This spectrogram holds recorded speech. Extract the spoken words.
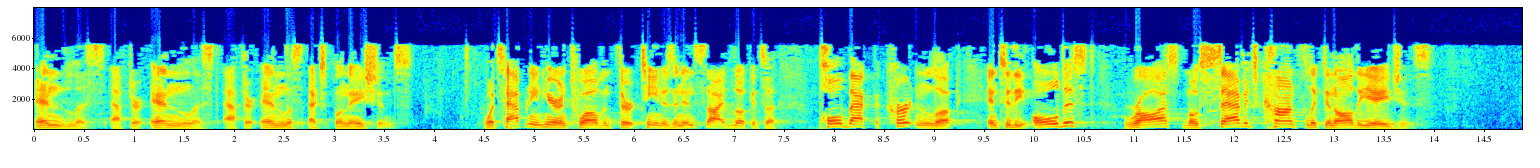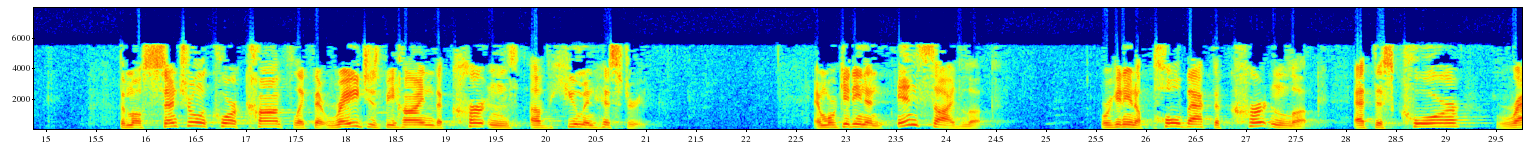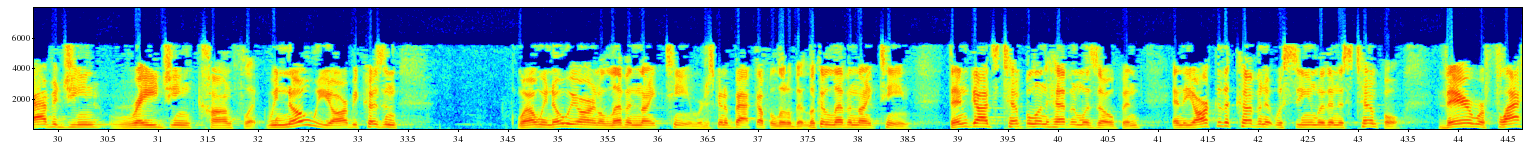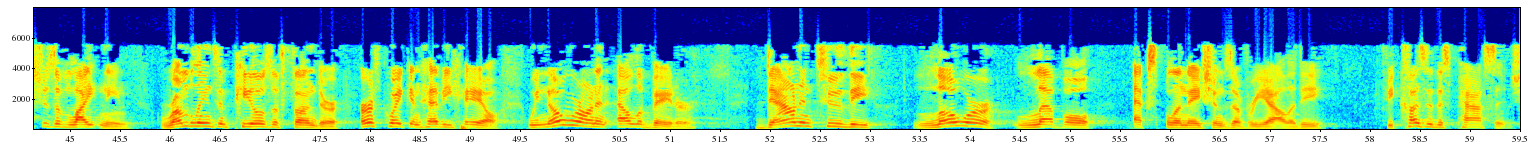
Endless after endless after endless explanations. What's happening here in 12 and 13 is an inside look. It's a pull back the curtain look into the oldest, rawest, most savage conflict in all the ages. The most central and core conflict that rages behind the curtains of human history. And we're getting an inside look. We're getting a pull back the curtain look at this core, ravaging, raging conflict. We know we are because in, well, we know we are in 1119. We're just going to back up a little bit. Look at 1119. Then God's temple in heaven was opened, and the Ark of the Covenant was seen within his temple. There were flashes of lightning, rumblings and peals of thunder, earthquake and heavy hail. We know we're on an elevator down into the lower level explanations of reality because of this passage.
